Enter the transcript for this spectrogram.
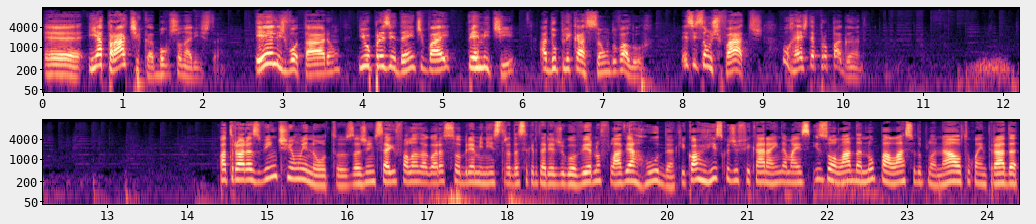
é, e a prática bolsonarista. Eles votaram e o presidente vai permitir a duplicação do valor. Esses são os fatos, o resto é propaganda. 4 horas 21 minutos. A gente segue falando agora sobre a ministra da Secretaria de Governo, Flávia Arruda, que corre o risco de ficar ainda mais isolada no Palácio do Planalto com a entrada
